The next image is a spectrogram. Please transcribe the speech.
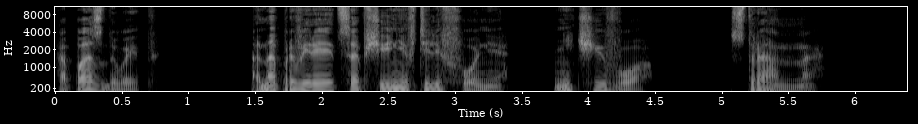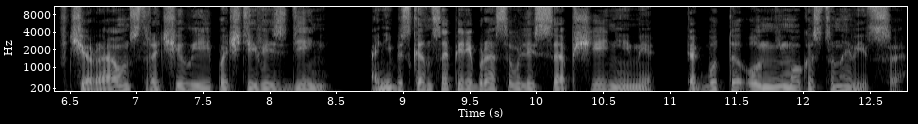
Опаздывает. Она проверяет сообщение в телефоне. Ничего. Странно. Вчера он строчил ей почти весь день. Они без конца перебрасывались сообщениями, как будто он не мог остановиться.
